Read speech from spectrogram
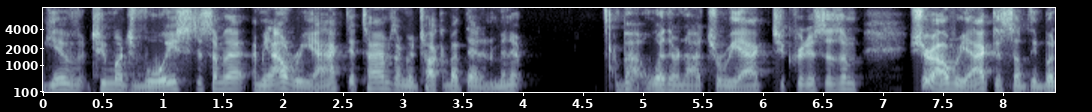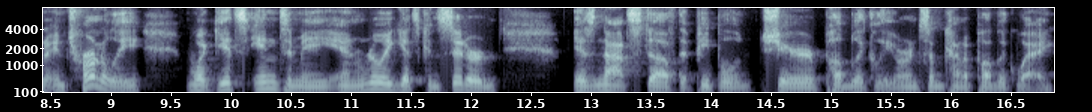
give too much voice to some of that. I mean, I'll react at times. I'm going to talk about that in a minute about whether or not to react to criticism. Sure, I'll react to something, but internally, what gets into me and really gets considered is not stuff that people share publicly or in some kind of public way.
